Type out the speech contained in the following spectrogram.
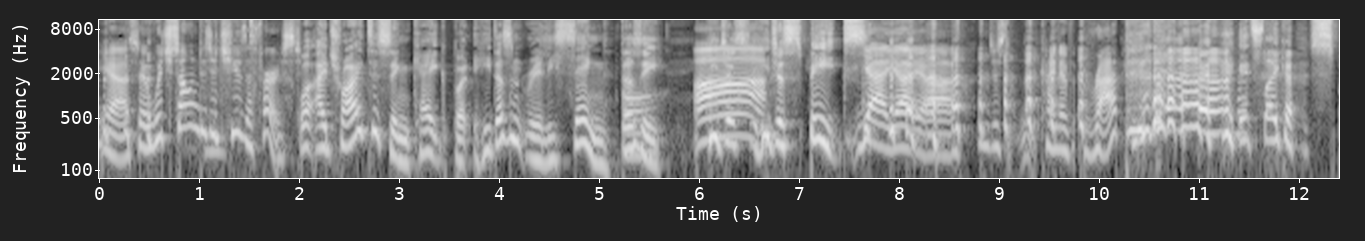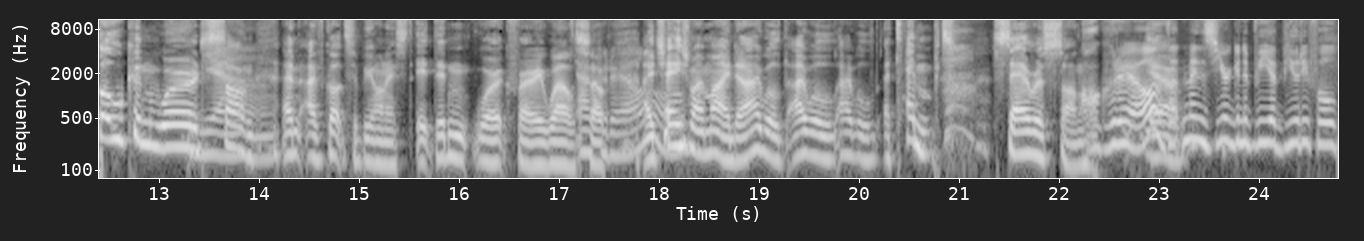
Yeah. So which song did you choose at first? well, I tried to sing cake, but he doesn't really sing, does oh. he? He just he just speaks. Yeah, yeah, yeah. Just kind of rap. it's like a spoken word Yeah. song. And I've got to be honest, it didn't work very well. 아, so 그래요? I changed my mind and I will I will I will attempt Sarah's song. 어, 그래요? Yeah. That means you're going to be a beautiful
